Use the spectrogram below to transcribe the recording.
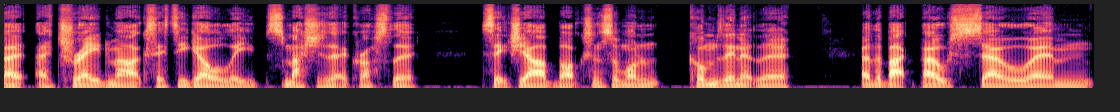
a, a trademark City goal, he smashes it across the six yard box, and someone comes in at the at the back post. So um,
